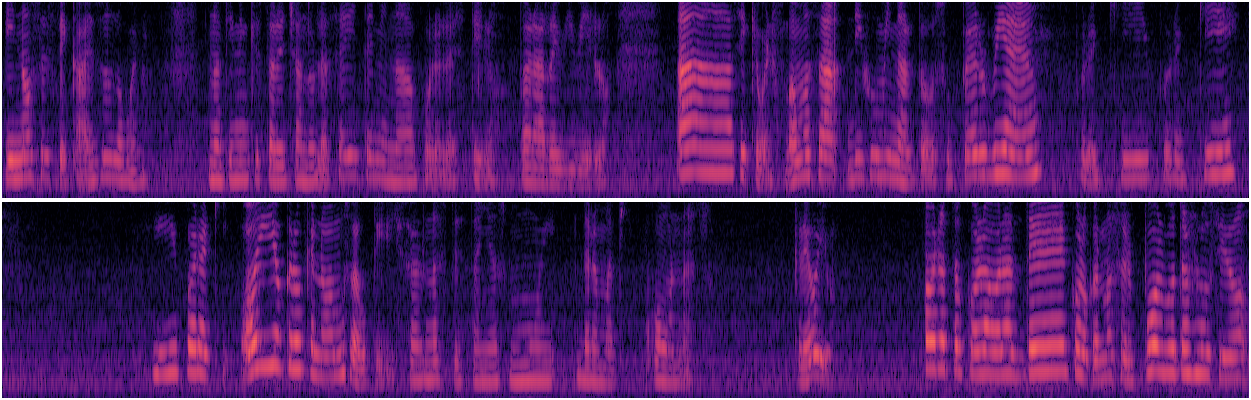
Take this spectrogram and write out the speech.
Y no se seca, eso es lo bueno. No tienen que estar echándole aceite ni nada por el estilo para revivirlo. Así que bueno, vamos a difuminar todo súper bien. Por aquí, por aquí y por aquí. Hoy yo creo que no vamos a utilizar unas pestañas muy dramaticonas. Creo yo. Ahora tocó la hora de colocarnos el polvo translúcido.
